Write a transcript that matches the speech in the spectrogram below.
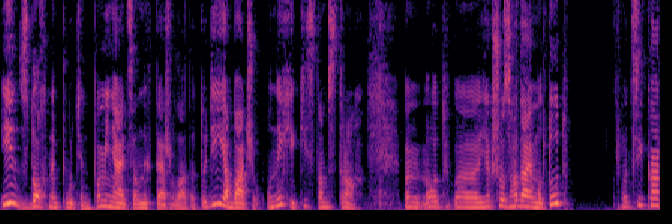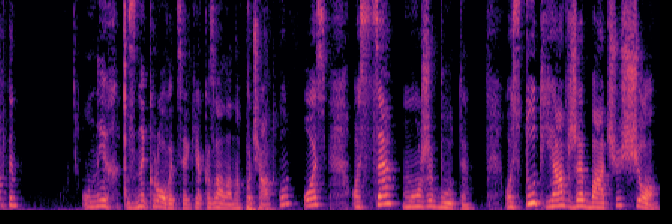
І здохне Путін. Поміняється в них теж влада. Тоді я бачу, у них якийсь там страх. От, е, якщо згадаємо тут, оці карти, у них знекровиться, як я казала на початку. Ось, ось це може бути. Ось тут я вже бачу, що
